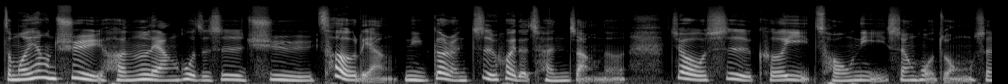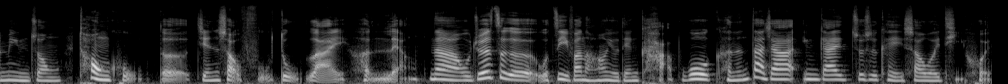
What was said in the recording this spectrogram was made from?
怎么样去衡量或者是去测量你个人智慧的成长呢？就是可以从你生活中、生命中痛苦的减少幅度来衡量。那我觉得这个我自己翻的好像有点卡，不过可能大家应该就是可以稍微体会。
